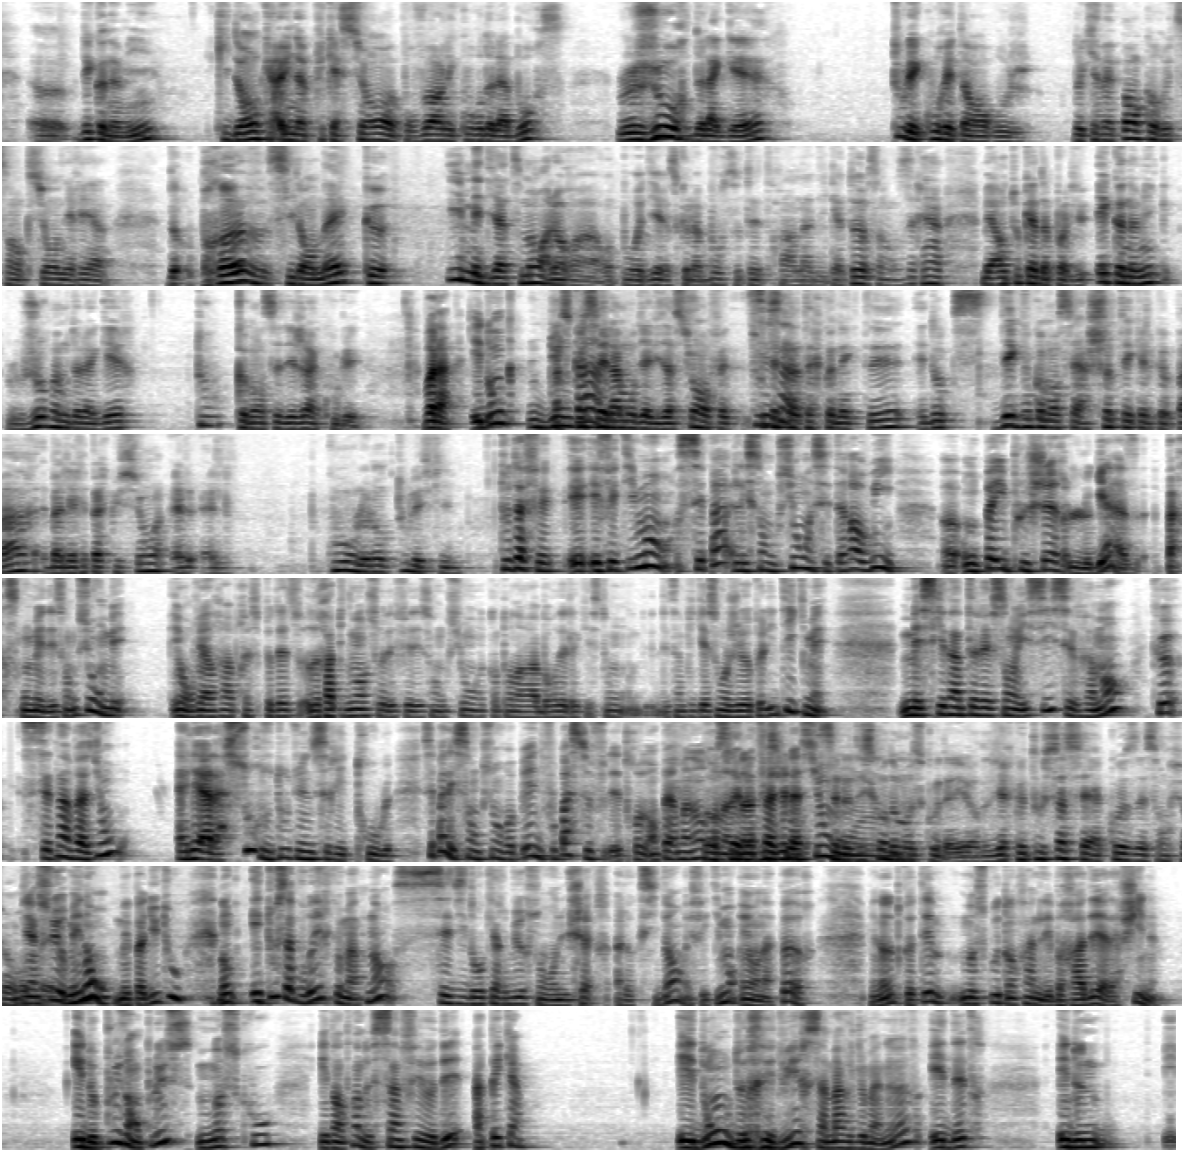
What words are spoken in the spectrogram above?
d'économie qui donc a une application pour voir les cours de la bourse. Le jour de la guerre, tous les cours étaient en rouge. Donc il n'y avait pas encore eu de sanction ni rien. Donc, preuve, s'il en est, que immédiatement, alors euh, on pourrait dire est-ce que la bourse peut être un indicateur, ça n'en sait rien, mais en tout cas d'un point de vue économique, le jour même de la guerre, tout commençait déjà à couler. Voilà, et donc Parce que c'est la mondialisation en fait, tout est, interconnecté, et donc dès que vous commencez à choter quelque part, eh ben, les répercussions, elles, courent le long de tous les fils. Tout à fait. Et effectivement, c'est pas les sanctions, etc. Oui, euh, on paye plus cher le gaz parce qu'on met des sanctions, mais et on reviendra après peut-être rapidement sur l'effet des sanctions quand on aura abordé la question des implications géopolitiques, mais, mais ce qui est intéressant ici, c'est vraiment que cette invasion, elle est à la source de toute une série de troubles. C'est pas les sanctions européennes, il ne faut pas se, être en permanence dans la, flagellation. C'est le discours de Moscou d'ailleurs, de dire que tout ça c'est à cause des sanctions européennes. Bien sûr, mais non, mais pas du tout. Donc, et tout ça pour dire que maintenant, ces hydrocarbures sont vendus cher à l'Occident, effectivement, et on a peur. Mais d'un autre côté, Moscou est en train de les brader à la Chine. Et de plus en plus, Moscou est en train de s'inféoder à Pékin et donc de réduire sa marge de manœuvre et d'être et de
